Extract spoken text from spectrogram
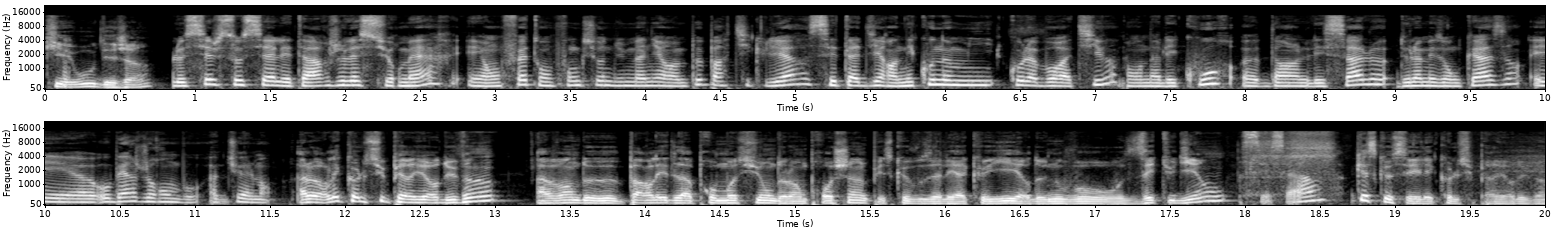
qui est où déjà? Le siège social est à Argelès-sur-Mer et en fait on fonctionne d'une manière un peu particulière, c'est-à-dire en économie collaborative. On a les cours euh, dans les salles de la Maison Case et euh, Auberge de Rombaud actuellement. Alors l'école supérieure du vin, avant de parler de la promotion de l'an prochain, puisque vous allez accueillir de nouveaux étudiants. C'est ça. Qu'est-ce que c'est l'école supérieure du vin?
